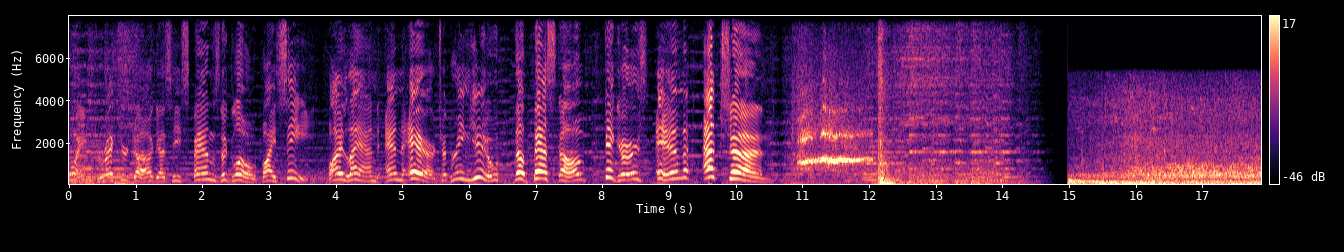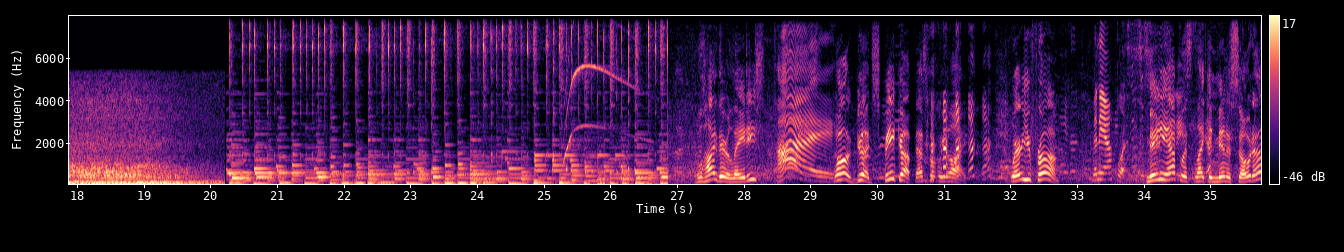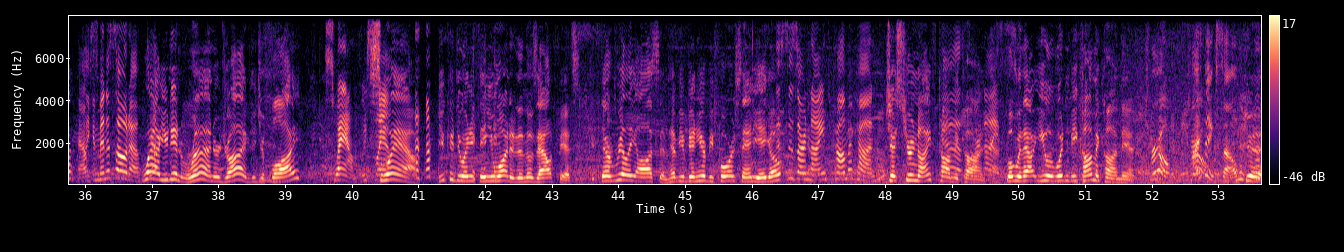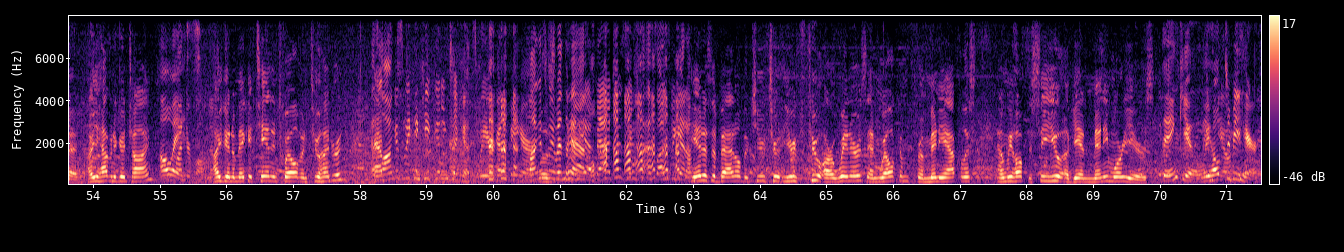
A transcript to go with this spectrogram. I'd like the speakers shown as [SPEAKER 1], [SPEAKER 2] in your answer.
[SPEAKER 1] Join Director Doug as he spans the globe by sea, by land, and air to bring you the best of Figures in Action! Well, hi there, ladies.
[SPEAKER 2] Hi.
[SPEAKER 1] Oh, good. Speak up. That's what we like. Where are you from?
[SPEAKER 2] Minneapolis.
[SPEAKER 1] Minneapolis, like in Minnesota?
[SPEAKER 2] Like in Minnesota.
[SPEAKER 1] Wow, you didn't run or drive. Did you fly?
[SPEAKER 2] Swam. We swam.
[SPEAKER 1] Swam. you could do anything you wanted in those outfits. They're really awesome. Have you been here before, San Diego?
[SPEAKER 2] This is our ninth Comic Con.
[SPEAKER 1] Just your ninth Comic Con.
[SPEAKER 2] our ninth.
[SPEAKER 1] Well, without you, it wouldn't be Comic Con then.
[SPEAKER 2] True. True.
[SPEAKER 3] I think so.
[SPEAKER 1] Good. Are you having a good time?
[SPEAKER 3] Always.
[SPEAKER 2] Wonderful.
[SPEAKER 1] Are you going to make it 10 and 12 and 200?
[SPEAKER 2] As long as we can keep getting tickets, we are going to be here.
[SPEAKER 3] As long as we win the
[SPEAKER 2] Yeah,
[SPEAKER 3] battle.
[SPEAKER 2] badges, yeah, as long as we get them.
[SPEAKER 1] It is a battle, but you two, you two are winners and welcome from Minneapolis, and we hope to see you again many more years.
[SPEAKER 3] Thank you. we hope
[SPEAKER 2] you.
[SPEAKER 3] to be here.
